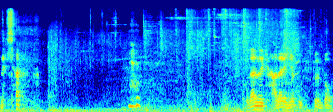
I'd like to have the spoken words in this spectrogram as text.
等一下。我当时卡在里面不不能动了。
